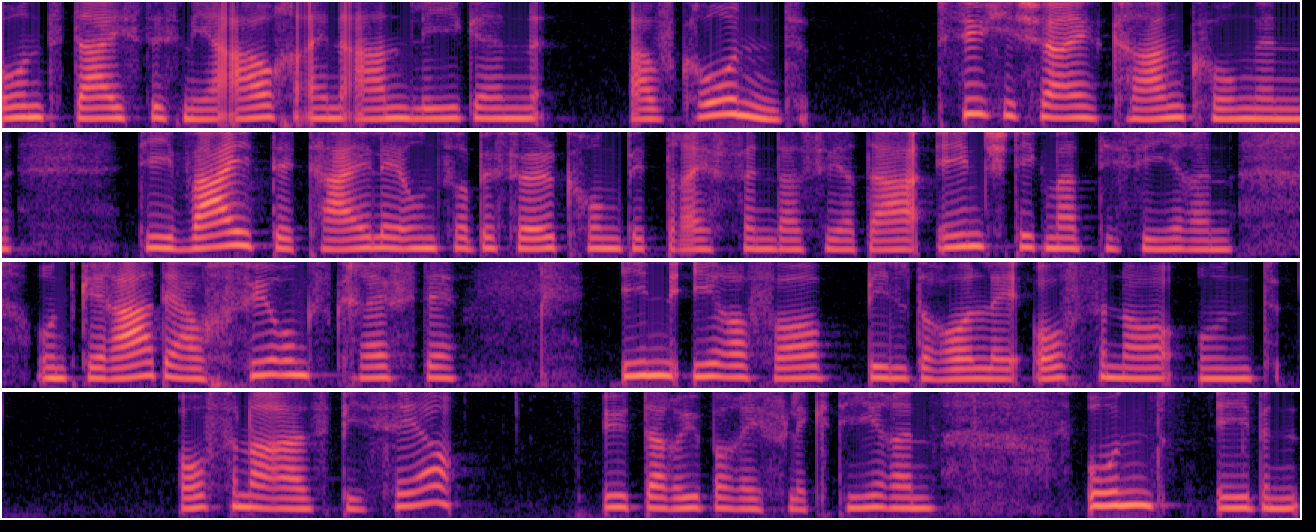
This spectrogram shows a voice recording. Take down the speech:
Und da ist es mir auch ein Anliegen, aufgrund psychischer Erkrankungen, die weite Teile unserer Bevölkerung betreffen, dass wir da entstigmatisieren und gerade auch Führungskräfte in ihrer Vorbildrolle offener und offener als bisher darüber reflektieren und eben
